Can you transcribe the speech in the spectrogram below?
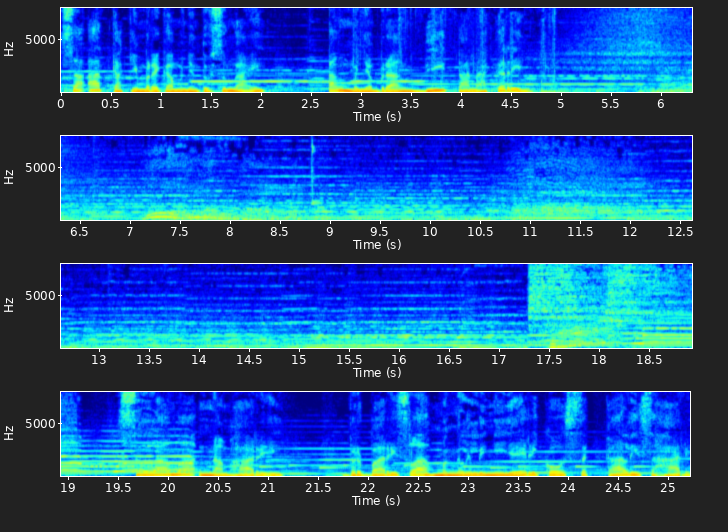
Saat kaki mereka menyentuh sungai, yang menyeberang di tanah kering. Selama enam hari, berbarislah mengelilingi Yeriko sekali sehari.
